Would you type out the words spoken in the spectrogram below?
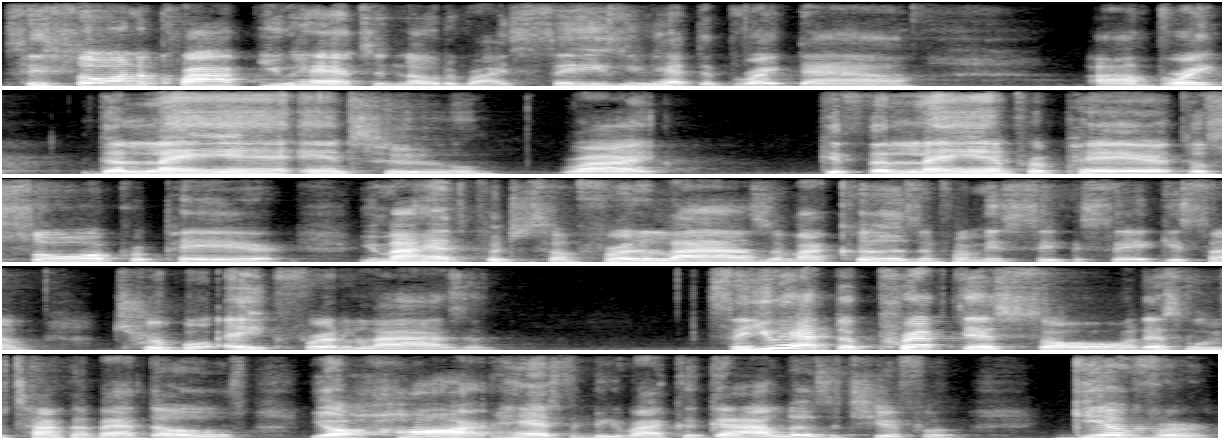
See, sowing the crop, you had to know the right seeds. You had to break down, uh, break the land into right. Get the land prepared, the soil prepared. You might have to put some fertilizer. My cousin from Mississippi said, get some triple eight fertilizer. So you have to prep that soil. That's what we're talking about. Those your heart has to be right, because God loves a cheerful giver.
